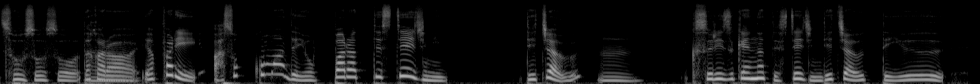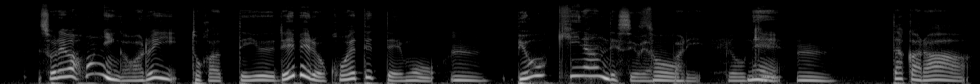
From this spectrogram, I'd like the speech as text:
そう。そうそうだから、うん。やっぱりあそこまで酔っ払ってステージに出ちゃう？うん。薬漬けになってステージに出ちゃうっていうそれは本人が悪いとかっていうレベルを超えててもうん。う病気なんですよやっぱり。病気、ねうん。だから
